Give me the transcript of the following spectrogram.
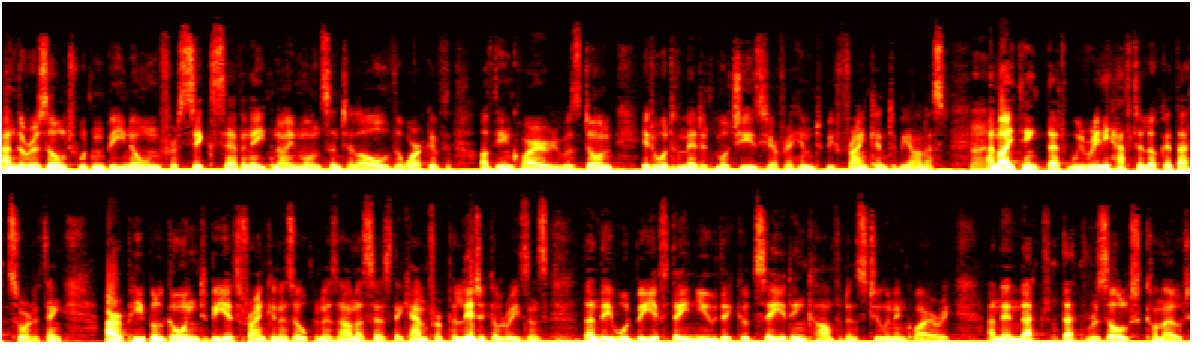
and the result wouldn't be known for six, seven, eight, nine months until all the work of, of the inquiry was done, it would have made it much easier for him to be frank and to be honest. Right. And I think that we really have to look at that sort of thing. Are people going to be as frank and as open as honest as they can for political reasons than they would be if they knew they could say it in confidence to an inquiry and then that, that result come out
